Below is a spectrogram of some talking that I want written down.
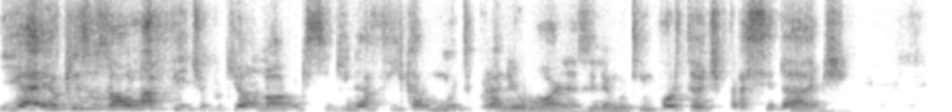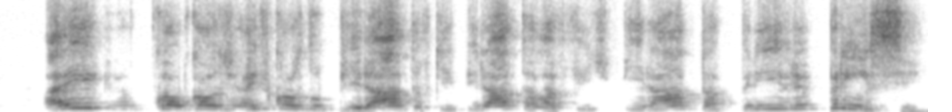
E aí eu quis usar o Lafitte, porque é um nome que significa muito para New Orleans, ele é muito importante para a cidade. Aí, por causa, aí, por causa do pirata, eu fiquei pirata, Lafitte, pirata, Prince.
